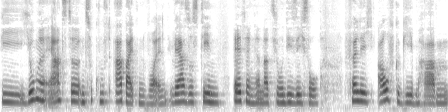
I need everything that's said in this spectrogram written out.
wie junge Ärzte in Zukunft arbeiten wollen versus den älteren Generationen, die sich so völlig aufgegeben haben.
